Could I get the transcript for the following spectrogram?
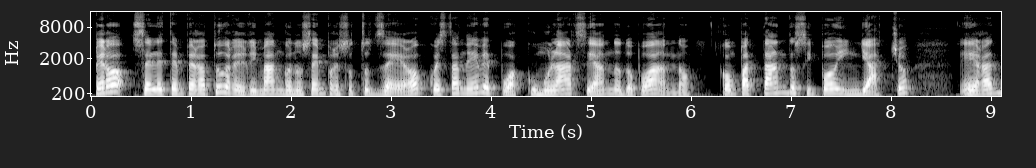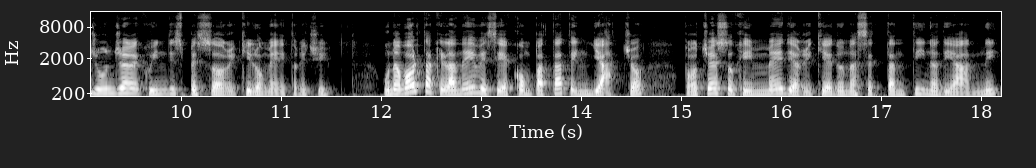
Però se le temperature rimangono sempre sotto zero, questa neve può accumularsi anno dopo anno, compattandosi poi in ghiaccio e raggiungere quindi spessori chilometrici. Una volta che la neve si è compattata in ghiaccio, processo che in media richiede una settantina di anni,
